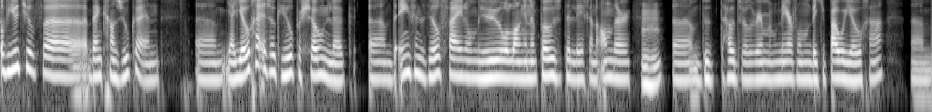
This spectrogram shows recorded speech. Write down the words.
op YouTube ben ik gaan zoeken. En ehm, ja, yoga is ook heel persoonlijk. Ehm, de een vindt het heel fijn om heel lang in een pose te liggen. En de ander Mhm. ehm, doet, houdt wel weer meer van een beetje power yoga. Ehm,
